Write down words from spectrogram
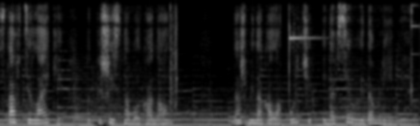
Ставьте лайки, подпишись на мой канал, нажми на колокольчик и на все уведомления.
